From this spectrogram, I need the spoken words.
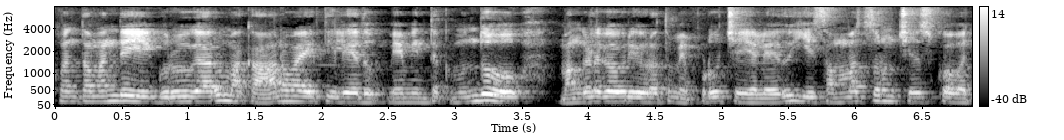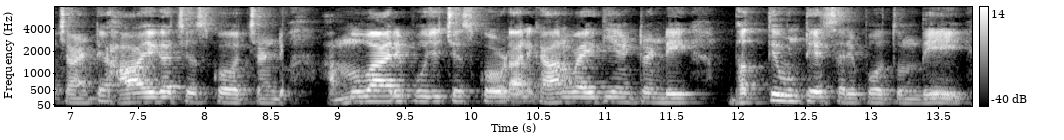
కొంతమంది గురువు గారు మాకు ఆనవాయితీ లేదు. మేము ఇంతకు ముందు మంగళగౌరి వ్రతం ఎప్పుడూ చేయలేదు. ఈ సంవత్సరం చేసుకోవచ్చా అంటే హాయిగా చేసుకోవచ్చండి. అమ్మవారి పూజ చేసుకోవడానికి ఆనవాయితీ ఏంటండి? భక్తి ఉంటే సరిపోతుంది.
